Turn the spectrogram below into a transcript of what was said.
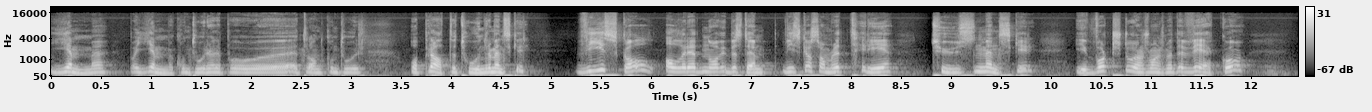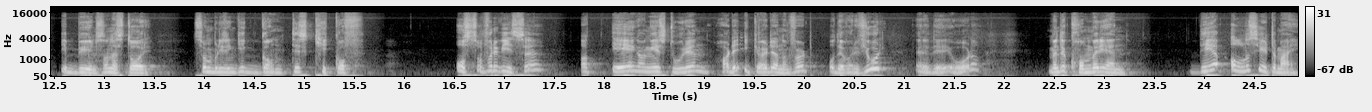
hjemme på hjemmekontor eller på et eller annet kontor og prate 200 mennesker. Vi skal, allerede nå har vi bestemt, vi skal samle 3000 mennesker i vårt store arrangement som heter VK, i begynnelsen av neste år. Som blir en gigantisk kickoff. Også for å vise at en gang i historien har det ikke vært gjennomført, og det var i fjor, eller det i år, da. Men det kommer igjen. Det alle sier til meg,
